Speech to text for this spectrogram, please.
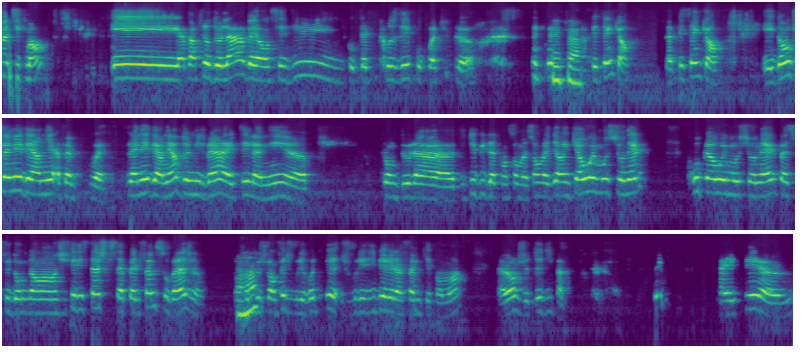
systématiquement. Et à partir de là, ben, on s'est dit, il faut peut-être creuser pourquoi tu pleures. C'est ça. ça fait cinq ans. Ça fait cinq ans. Et donc l'année dernière, enfin, ouais, l'année dernière, 2020, a été l'année euh, donc de la, du début de la transformation, on va dire un chaos émotionnel, gros chaos émotionnel, parce que donc j'ai fait des stages qui s'appellent Femmes sauvages. Uh je, en fait, je voulais, je voulais libérer la femme qui est en moi. Alors, je te dis pas. A été euh,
